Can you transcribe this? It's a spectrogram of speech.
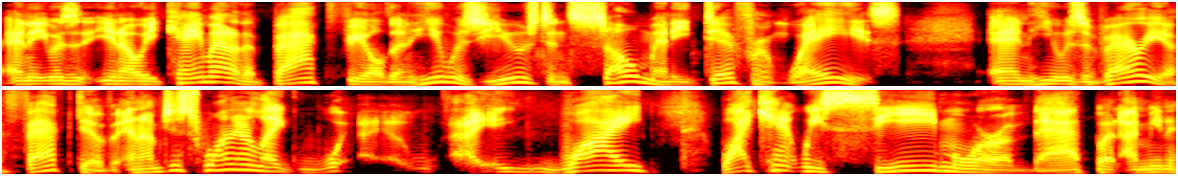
and he was, you know, he came out of the backfield and he was used in so many different ways, and he was very effective. And I'm just wondering, like, wh- I, why, why can't we see more of that? But I mean,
